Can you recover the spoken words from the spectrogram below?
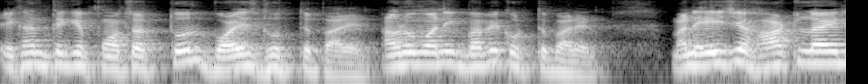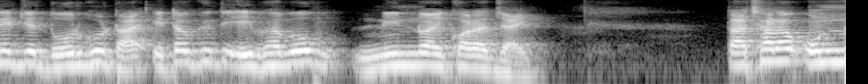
এখান থেকে পঁচাত্তর বয়স ধরতে পারেন, আনুমানিকভাবে করতে পারেন। মানে এই যে হার্ট লাইনের যে দৈর্ঘ্যটা, এটাও কিন্তু এইভাবেও নির্ণয় করা যায়। তাছাড়া অন্য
